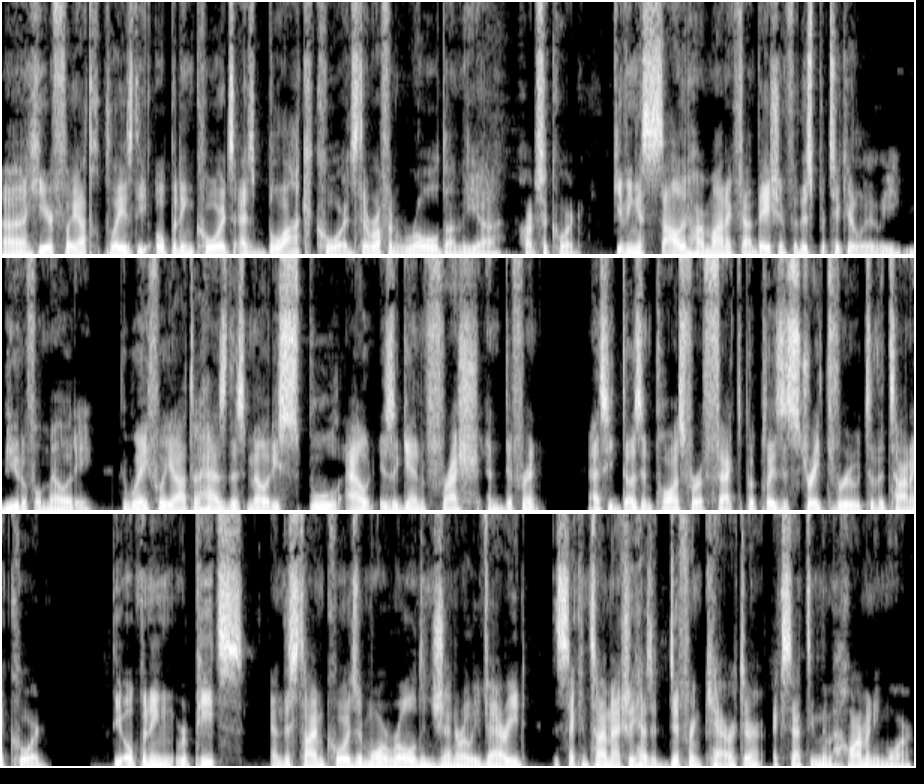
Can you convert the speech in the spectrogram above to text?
Uh, here, Feuillatre plays the opening chords as block chords. They're often rolled on the uh, harpsichord, giving a solid harmonic foundation for this particularly beautiful melody. The way Feuillatre has this melody spool out is again fresh and different, as he doesn't pause for effect but plays it straight through to the tonic chord. The opening repeats, and this time chords are more rolled and generally varied. The second time actually has a different character, accenting the harmony more.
